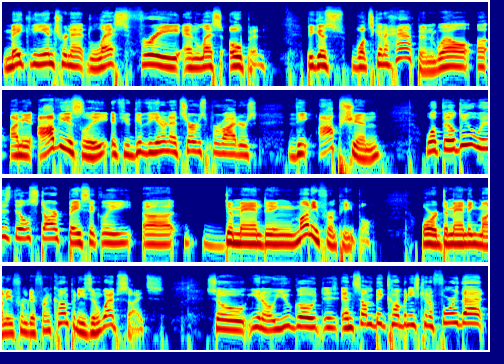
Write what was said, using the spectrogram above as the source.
make the internet less free and less open. Because what's going to happen? Well, uh, I mean, obviously, if you give the internet service providers the option, what they'll do is they'll start basically uh, demanding money from people or demanding money from different companies and websites. So, you know, you go, to, and some big companies can afford that.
